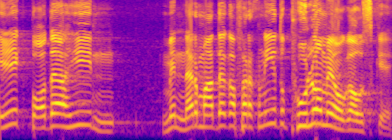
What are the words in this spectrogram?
एक पौधा ही में नर मादा का फ़र्क नहीं है तो फूलों में होगा उसके।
